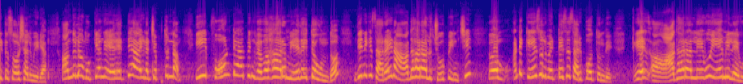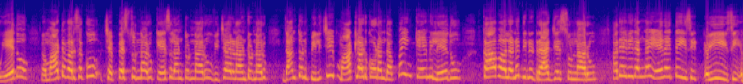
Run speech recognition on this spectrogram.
ఇటు సోషల్ మీడియా. అందులో ముఖ్యంగా ఏదైతే ఆయన చెప్తున్న ఈ ఫోన్ ట్యాపింగ్ వ్యవహారం ఏదైతే ఉందో దీనికి సరైన ఆధారాలు చూపించి అంటే కేసులు పెట్టేస్తే సరిపోతుంది. కే ఆధారాలు లేవు ఏమీ లేవు. ఏదో మాట వరుసకు చెప్పేస్తున్నారు కేసులు అంటున్నారు విచారణ అంటున్నారు. దాంతో పిలిచి మాట్లాడుకోవడం తప్ప ఇంకేమీ లేదు. కావాలని దీన్ని డ్రాగ్ చేస్తున్నారు. అదేవిధంగా ఏదైతే ఈ సిట్ ఈ సి-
